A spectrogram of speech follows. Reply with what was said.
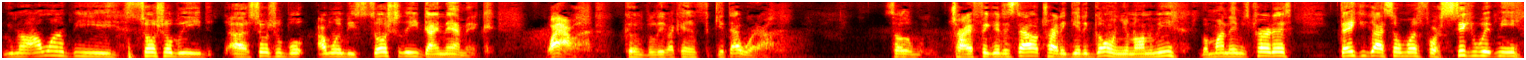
You know, I want to be socially, uh, sociable. I want to be socially dynamic. Wow. Couldn't believe I couldn't get that word out. So try to figure this out, try to get it going, you know what I mean? But my name is Curtis. Thank you guys so much for sticking with me.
